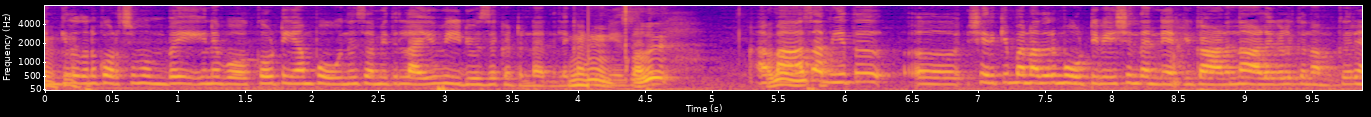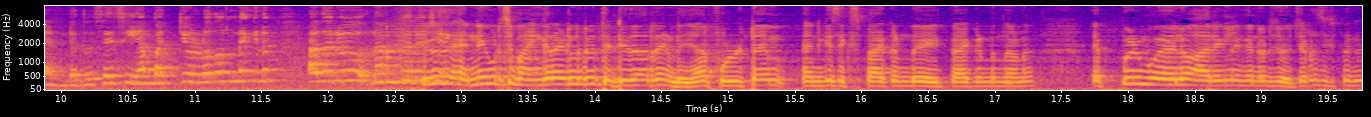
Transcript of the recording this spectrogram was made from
എനിക്ക് തോന്നുന്നു കുറച്ച് മുമ്പ് ഇങ്ങനെ വർക്ക്ഔട്ട് ചെയ്യാൻ പോകുന്ന സമയത്ത് ലൈവ് വീഡിയോസ് ഒക്കെ ഇട്ടുണ്ടായിരുന്നില്ലേ അപ്പൊ ആ സമയത്ത് ശരിക്കും പറഞ്ഞാൽ അതൊരു മോട്ടിവേഷൻ തന്നെയായിരിക്കും. കാണുന്ന ആളുകൾക്ക് നമുക്ക് രണ്ട് ദിവസമേ ചെയ്യാൻ പറ്റുള്ളൂന്നുണ്ടെങ്കിലും അതൊരു നമുക്കൊരു എന്നെ കുറിച്ച് ഭയങ്കരമായിട്ടുള്ളൊരു തെറ്റിദ്ധാരണയുണ്ട്. ഞാൻ ഫുൾ ടൈം എനിക്ക് സിക്സ് പാക്ക് ഉണ്ട് എയ്റ്റ് പാക്ക് ഉണ്ടെന്നാണ് എപ്പോഴും പോയാലും ആരെങ്കിലും ഇങ്ങനെ ഒരു ചോദിച്ചേട്ടാ സിക്സ് പാക്ക്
